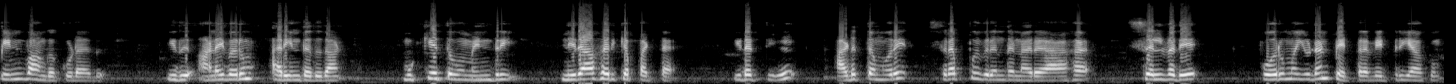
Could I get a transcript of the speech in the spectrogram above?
பின்வாங்கக்கூடாது. இது அனைவரும் அறிந்ததுதான். முக்கியத்துவமின்றி நிராகரிக்கப்பட்ட இடத்தில் அடுத்த முறை சிறப்பு விருந்தினராக செல்வதே பொறுமையுடன் பெற்ற வெற்றியாகும்.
